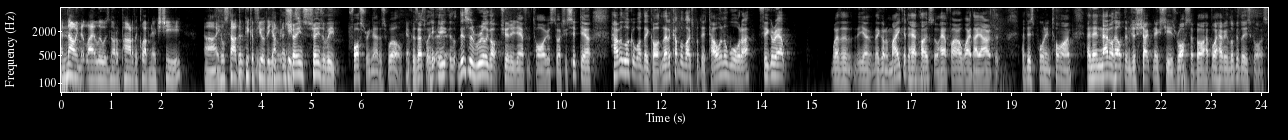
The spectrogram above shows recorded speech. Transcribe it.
And knowing that Leilua is not a part of the club next year, uh, he'll start to pick a few of the younger and kids. And Sheens will be fostering that as well yep. because that's what he, he, this is a really good opportunity now for the Tigers to actually sit down, have a look at what they got, let a couple of blokes put their toe in the water, figure out whether you know, they're going to make it, how mm. close or how far away they are at the at this point in time, and then that'll help them just shape next year's mm. roster by, by having a look at these guys.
